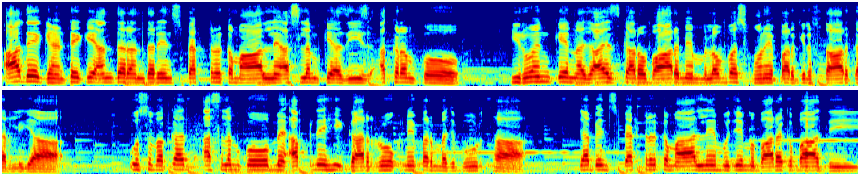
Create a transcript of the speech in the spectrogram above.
آدھے گھنٹے کے اندر اندر انسپیکٹر کمال نے اسلم کے عزیز اکرم کو ہیروئن کے ناجائز کاروبار میں ملوث ہونے پر گرفتار کر لیا۔ اس وقت اسلم کو میں اپنے ہی گھر روکنے پر مجبور تھا۔ جب انسپیکٹر کمال نے مجھے مبارکباد دی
